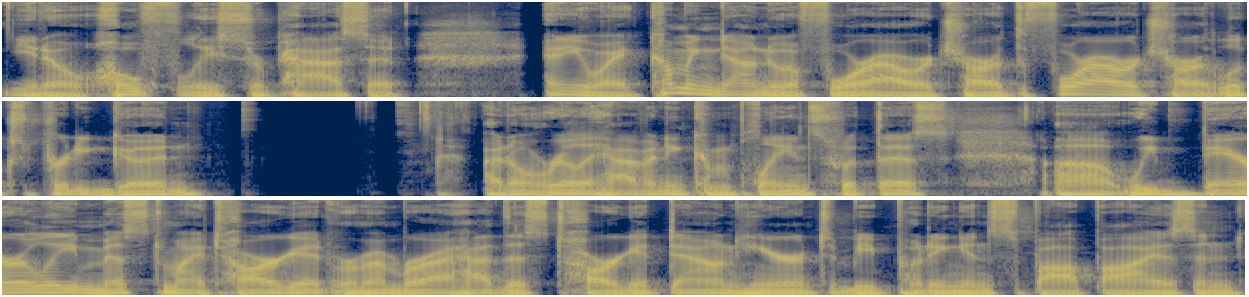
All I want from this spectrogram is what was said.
you know, hopefully surpass it. Anyway, coming down to a four hour chart, the four hour chart looks pretty good. I don't really have any complaints with this. Uh, we barely missed my target. Remember, I had this target down here to be putting in spot buys and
